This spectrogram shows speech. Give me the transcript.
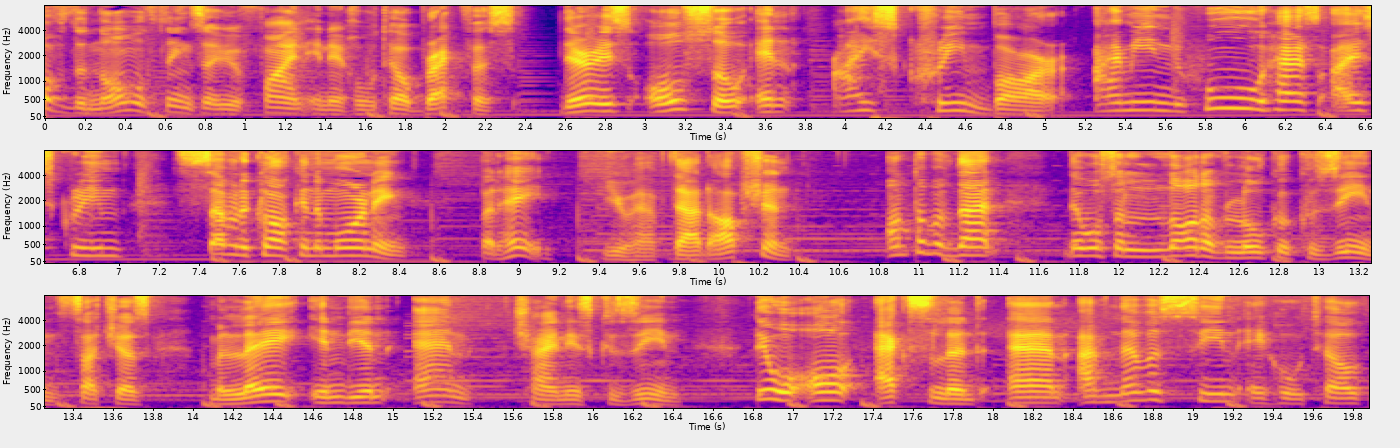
Of the normal things that you find in a hotel breakfast, there is also an ice cream bar. I mean, who has ice cream 7 o'clock in the morning? But hey, you have that option. On top of that, there was a lot of local cuisine such as Malay, Indian and Chinese cuisine. They were all excellent and I've never seen a hotel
